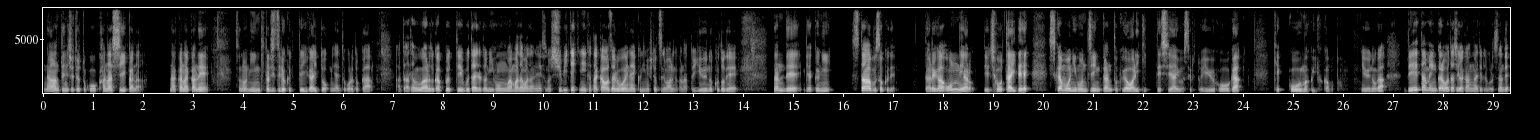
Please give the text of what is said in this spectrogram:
なんて言うんでしょうちょっとこう悲しいかな。なかなかねその人気と実力って意外とみたいなところとかあとは多分ワールドカップっていう舞台だと日本はまだまだねその守備的に戦わざるを得ない国の一つでもあるのかなというのことでなんで逆にスター不足で誰がおんねやろっていう状態でしかも日本人監督が割り切って試合をするという方が結構うまくいくかもというのがデータ面から私が考えているところです。なんで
